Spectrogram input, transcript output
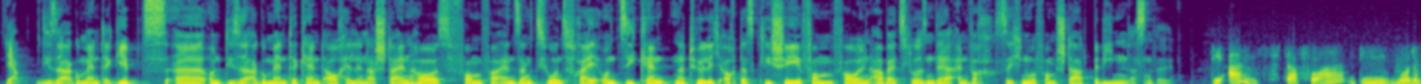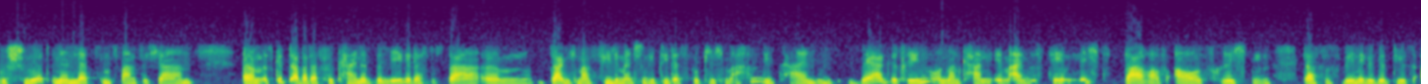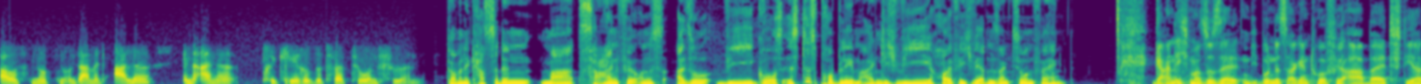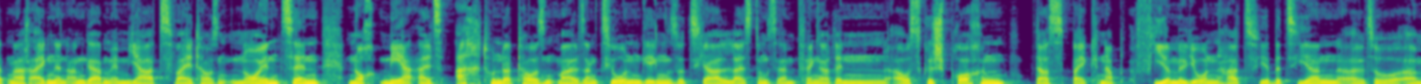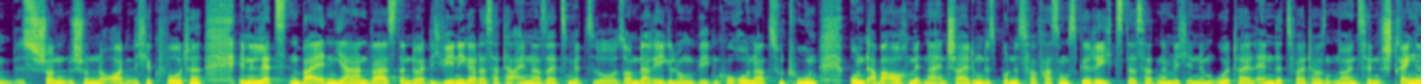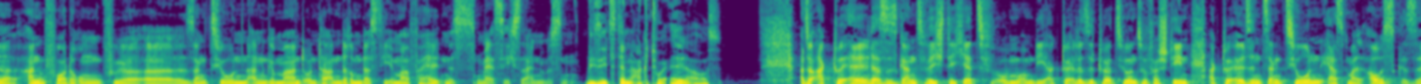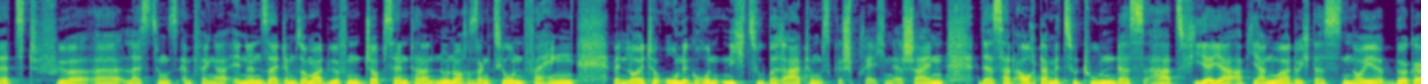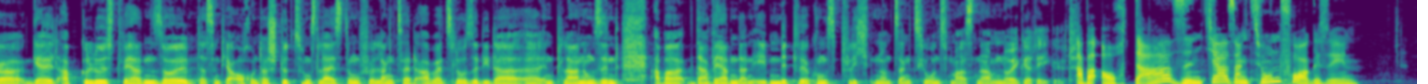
Ja, diese Argumente gibt's äh, und diese Argumente kennt auch Helena Steinhaus vom Verein Sanktionsfrei und sie kennt natürlich auch das Klischee vom faulen Arbeitslosen, der einfach sich nur vom Staat bedienen lassen will die Angst davor, die wurde geschürt in den letzten 20 Jahren. Ähm, es gibt aber dafür keine Belege, dass es da, ähm, sage ich mal, viele Menschen gibt, die das wirklich machen. Die Zahlen sind sehr gering und man kann eben ein System nicht darauf ausrichten, dass es wenige gibt, die es ausnutzen und damit alle in eine prekäre Situation führen. Dominik, hast du denn mal Zahlen für uns? Also wie groß ist das Problem eigentlich? Wie häufig werden Sanktionen verhängt? Gar nicht mal so selten. Die Bundesagentur für Arbeit, die hat nach eigenen Angaben im Jahr 2019 noch mehr als 800.000 Mal Sanktionen gegen Sozialleistungsempfängerinnen ausgesprochen das bei knapp vier Millionen Hartz-IV-Beziehern. Also ähm, ist schon, schon eine ordentliche Quote. In den letzten beiden Jahren war es dann deutlich weniger. Das hatte einerseits mit so Sonderregelungen wegen Corona zu tun und aber auch mit einer Entscheidung des Bundesverfassungsgerichts. Das hat nämlich in einem Urteil Ende 2019 strenge Anforderungen für äh, Sanktionen angemahnt, unter anderem, dass die immer verhältnismäßig sein müssen. Wie sieht's denn aktuell aus? Also aktuell, das ist ganz wichtig jetzt, um, um die aktuelle Situation zu verstehen, aktuell sind Sanktionen erstmal ausgesetzt für äh, LeistungsempfängerInnen. Seit dem Sommer dürfen Jobcenter nur noch Sanktionen verhängen, wenn Leute ohne Grund nicht zu Beratungsgesprächen erscheinen. Das hat auch damit zu tun, dass Hartz IV ja ab Januar durch das neue Bürgergeld abgelöst werden soll. Das sind ja auch Unterstützungsleistungen für Langzeitarbeitslose, die da äh, in Planung sind. Aber da werden dann eben Mitwirkungspflichten und Sanktionsmaßnahmen neu geregelt. Aber auch da sind ja Sanktionen vorgesehen.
